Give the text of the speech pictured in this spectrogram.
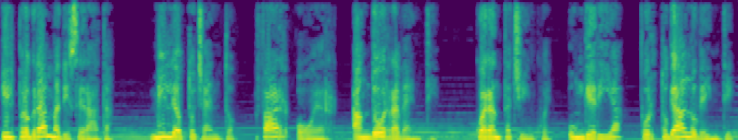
Il programma di serata. 1800, Far Oer. Andorra 20. 45, Ungheria, Portogallo 20.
